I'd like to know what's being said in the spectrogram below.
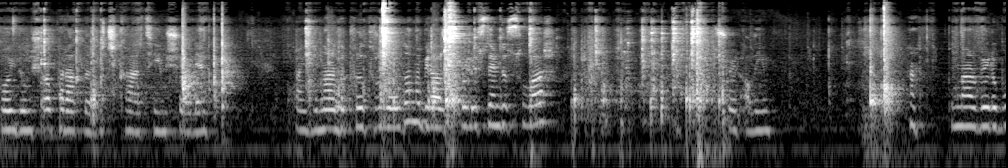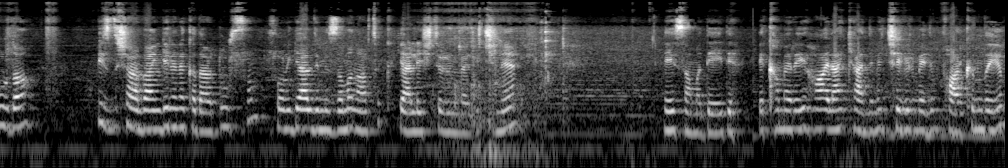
koyduğum şu aparatları bir çıkartayım şöyle. Ay bunlar da pırıl pırıl oldu ama biraz böyle üstlerinde su var. Şöyle alayım. Heh, bunlar böyle burada. Biz dışarıdan gelene kadar dursun. Sonra geldiğimiz zaman artık yerleştiririm ben içine. Neyse ama değdi. Ve kamerayı hala kendime çevirmedim. Farkındayım.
